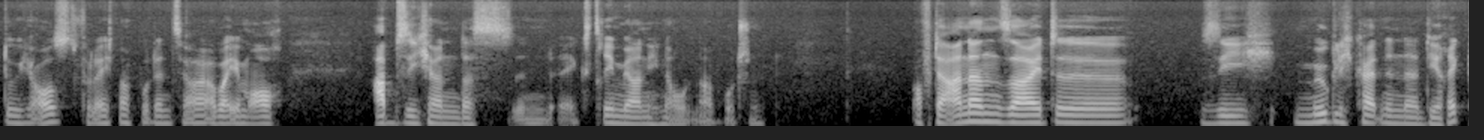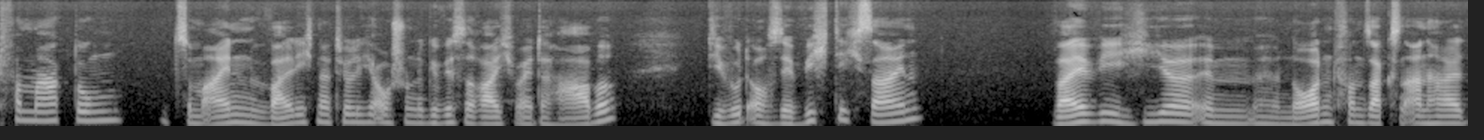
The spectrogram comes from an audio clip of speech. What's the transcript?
durchaus vielleicht noch Potenzial, aber eben auch absichern, dass in Extremjahren nicht nach unten abrutschen. Auf der anderen Seite sehe ich Möglichkeiten in der Direktvermarktung. Zum einen, weil ich natürlich auch schon eine gewisse Reichweite habe. Die wird auch sehr wichtig sein, weil wir hier im äh, Norden von Sachsen-Anhalt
